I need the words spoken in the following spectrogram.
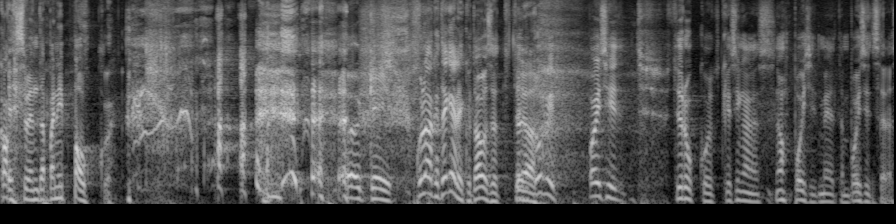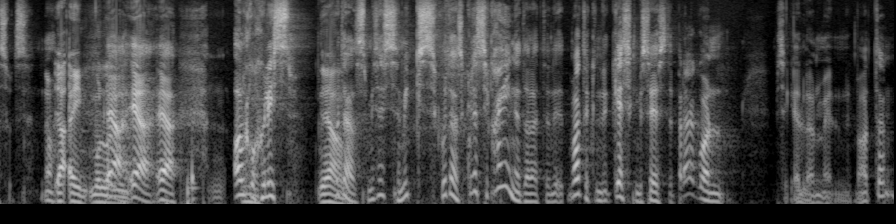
kaks venda panid pauku. Okei. kuule, aga tegelikult ausalt, tublid poisid, tüdrukud, kes iganes, noh, poisid, meeldan poisid selles suhtes. No.. ja ei, mul on. ja, ja, ja alkoholism, kuidas, mis asja, miks, kuidas, kuidas te kained olete, vaadake nüüd keskmist eest, praegu on mis see kell on meil, nüüd vaatan.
